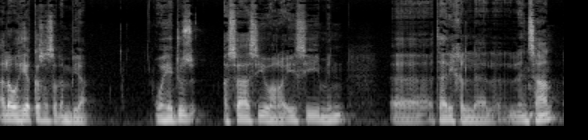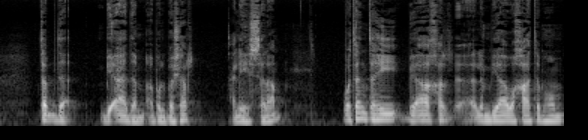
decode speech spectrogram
ألا وهي قصص الأنبياء. وهي جزء أساسي ورئيسي من آه، تاريخ الإنسان تبدأ بآدم أبو البشر عليه السلام وتنتهي بآخر الأنبياء وخاتمهم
